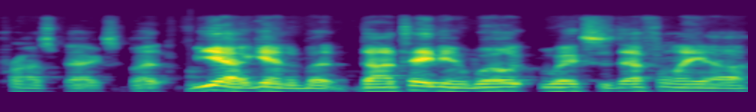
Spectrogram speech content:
prospects. But yeah, again, but Dontayvion Wicks is definitely a,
